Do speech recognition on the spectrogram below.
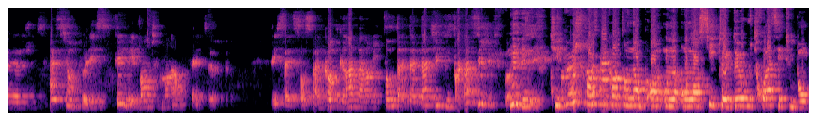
Euh, je ne sais pas si on peut les citer, mais bon, tout le monde a en euh, les 750 grammes marmiton, tatata, tu couperas si peux. tu peux, je pense que quand on en, on, en cite deux ou trois, c'est tout bon.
